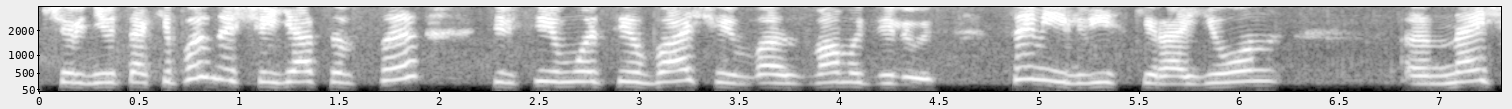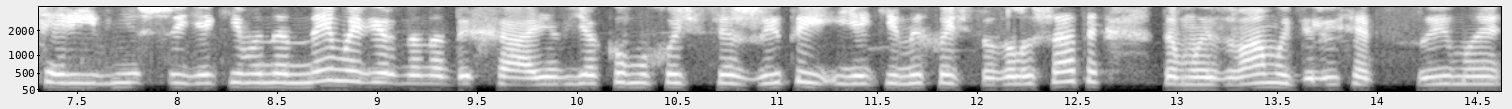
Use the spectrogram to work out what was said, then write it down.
в Чернівцях. І певно, що я це все, ці всі емоції бачу і з вами ділюсь. Це мій львівський район, найчарівніший, який мене неймовірно надихає, в якому хочеться жити і який не хочеться залишати. Тому і з вами ділюся цими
